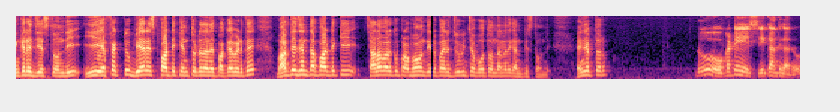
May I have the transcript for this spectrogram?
ఎంకరేజ్ చేస్తోంది. ఈ ఎఫెక్ట్ బీఆర్ఎస్ పార్టీకి ఎంత ఉంటుంది అనేది పక్క పెడితే భారతీయ జనతా పార్టీకి చాలా వరకు ప్రభావం దీనిపైన చూపించబోతోంది అనేది కనిపిస్తోంది. ఏం చెప్తారు? ఇప్పుడు ఒకటి శ్రీకాంత్ గారు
